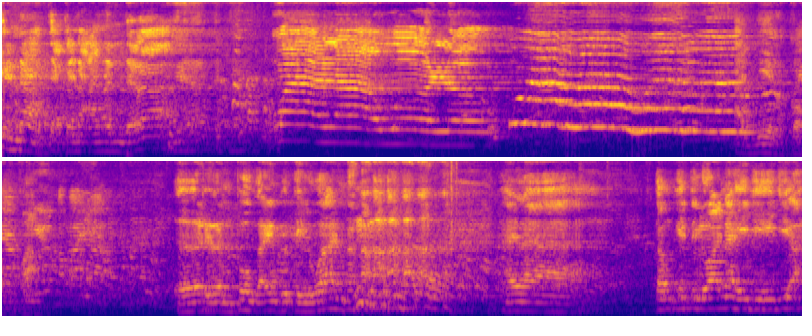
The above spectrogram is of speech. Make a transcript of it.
kena kena anandera wala wala Wala anjir kompak eh dirempung kain kutiluan alah tong kitiluana hiji-hiji ah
